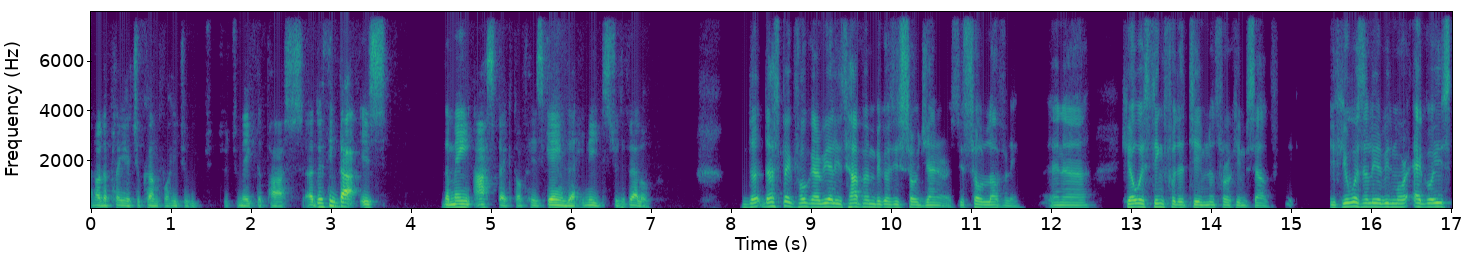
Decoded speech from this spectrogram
another player to come for him to, to, to make the pass. Uh, do you think that is the main aspect of his game that he needs to develop? The, aspect for Gabriel is happened because he's so generous, he's so lovely, and uh, he always thinks for the team, not for himself. If he was a little bit more egoist,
